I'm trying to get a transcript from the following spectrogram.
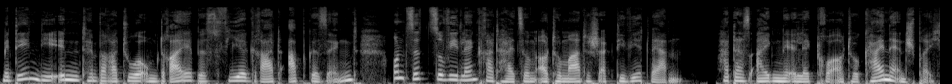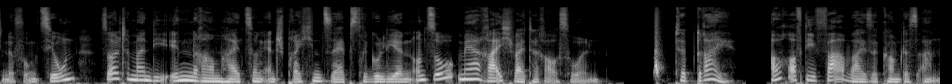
mit denen die Innentemperatur um drei bis vier Grad abgesenkt und Sitz- sowie Lenkradheizung automatisch aktiviert werden. Hat das eigene Elektroauto keine entsprechende Funktion, sollte man die Innenraumheizung entsprechend selbst regulieren und so mehr Reichweite rausholen. Tipp 3. Auch auf die Fahrweise kommt es an.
